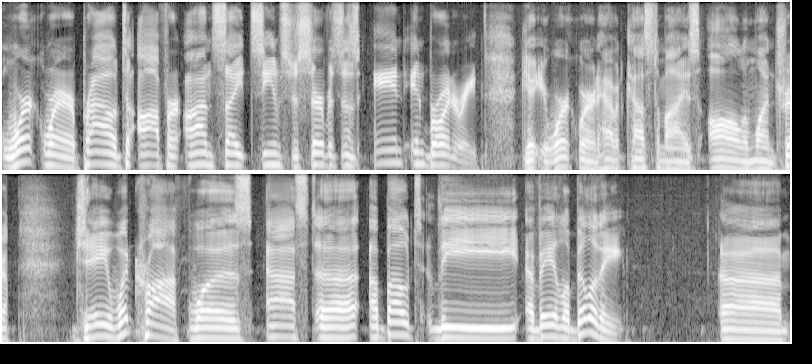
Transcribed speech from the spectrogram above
Workwear. Proud to offer on site seamstress services and embroidery. Get your workwear and have it customized all in one trip. Jay Woodcroft was asked uh, about the availability. Um,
